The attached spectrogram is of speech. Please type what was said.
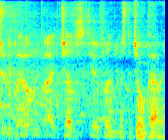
should be played only by Jeff's dear friend, Mr. Joe Perry.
